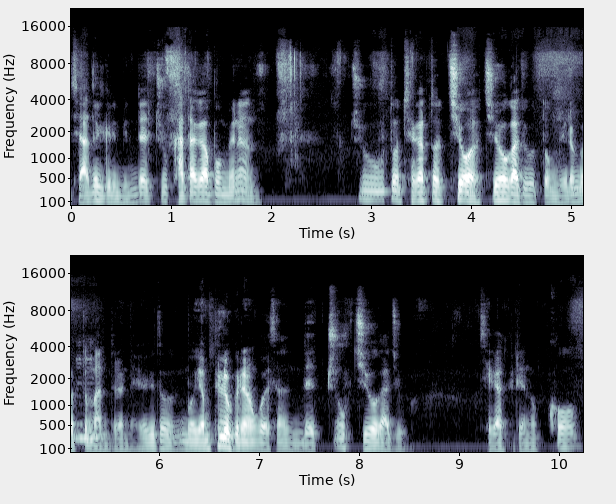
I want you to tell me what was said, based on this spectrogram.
제 아들 그림인데 쭉 가다가 보면은 쭉 또 제가 또 지워 지워가지고 또 뭐 이런 것도 음. 만들어내. 요 여기도 뭐 연필로 그려놓은 거 있었는데 쭉 지워가지고 제가 그려놓고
